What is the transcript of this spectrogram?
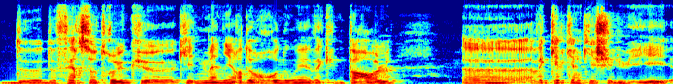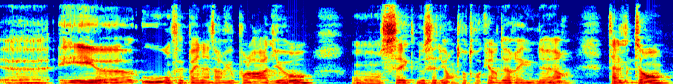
de, de faire ce truc euh, qui est une manière de renouer avec une parole euh, avec quelqu'un qui est chez lui euh, et euh, où on fait pas une interview pour la radio. On sait que nous ça dure entre trois quarts d'heure et une heure. T'as le temps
